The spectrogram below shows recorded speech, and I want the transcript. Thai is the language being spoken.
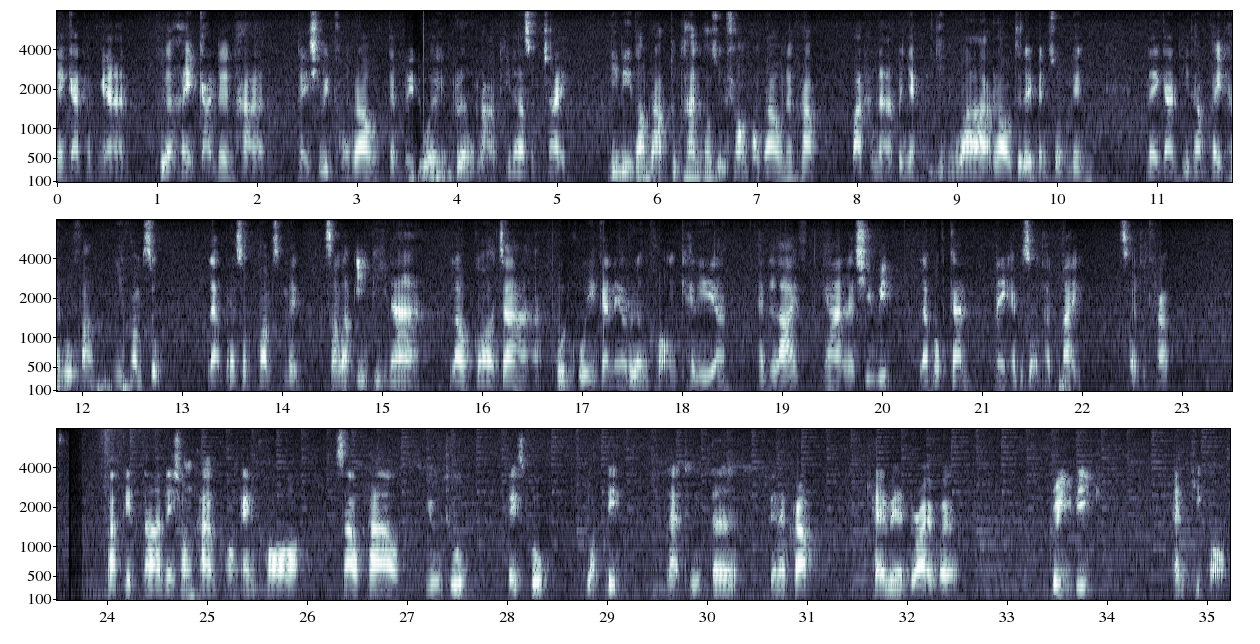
ในการทำงาน เพื่อให้การเดินทางในชีวิตของเราเต็มไปด้วยเรื่องราวที่น่าสนใจ ยินดีต้อนรับทุกท่านเข้าสู่ช่องของเรานะครับปรารถนาเป็นอย่างยิ่งว่าเราจะได้เป็นส่วนหนึ่งในการที่ทำให้ท่านผู้ฟังมีความสุข และประสบความสำเร็จสำหรับ EP หน้า เราก็จะพูดคุยกันในเรื่องของ Career and Life งานและชีวิต แล้วพบกันใน episode ถัดไป สวัสดีครับ ฝากติดตามในช่องทางของ Anchor SoundCloud YouTube Facebook b l o g d i t และ Twitter ด้วยนะครับ Career Driver Dream Big and Kick Off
